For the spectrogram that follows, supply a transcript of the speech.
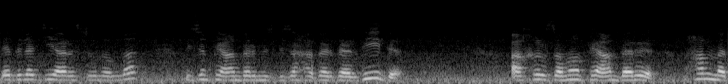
dediler ki ya Resulallah bizim peygamberimiz bize haber verdiydi. Ahir zaman peygamberi Muhammed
